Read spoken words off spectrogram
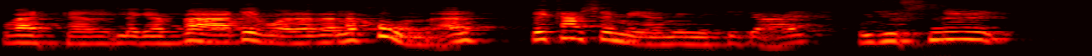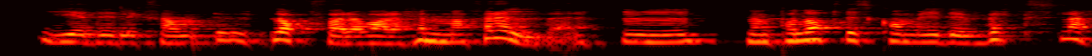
och verkligen lägga värde i våra relationer. Det kanske är mer min ikigai. Och just nu ger det liksom utlopp för att vara hemmaförälder. Mm. Men på något vis kommer ju det växla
